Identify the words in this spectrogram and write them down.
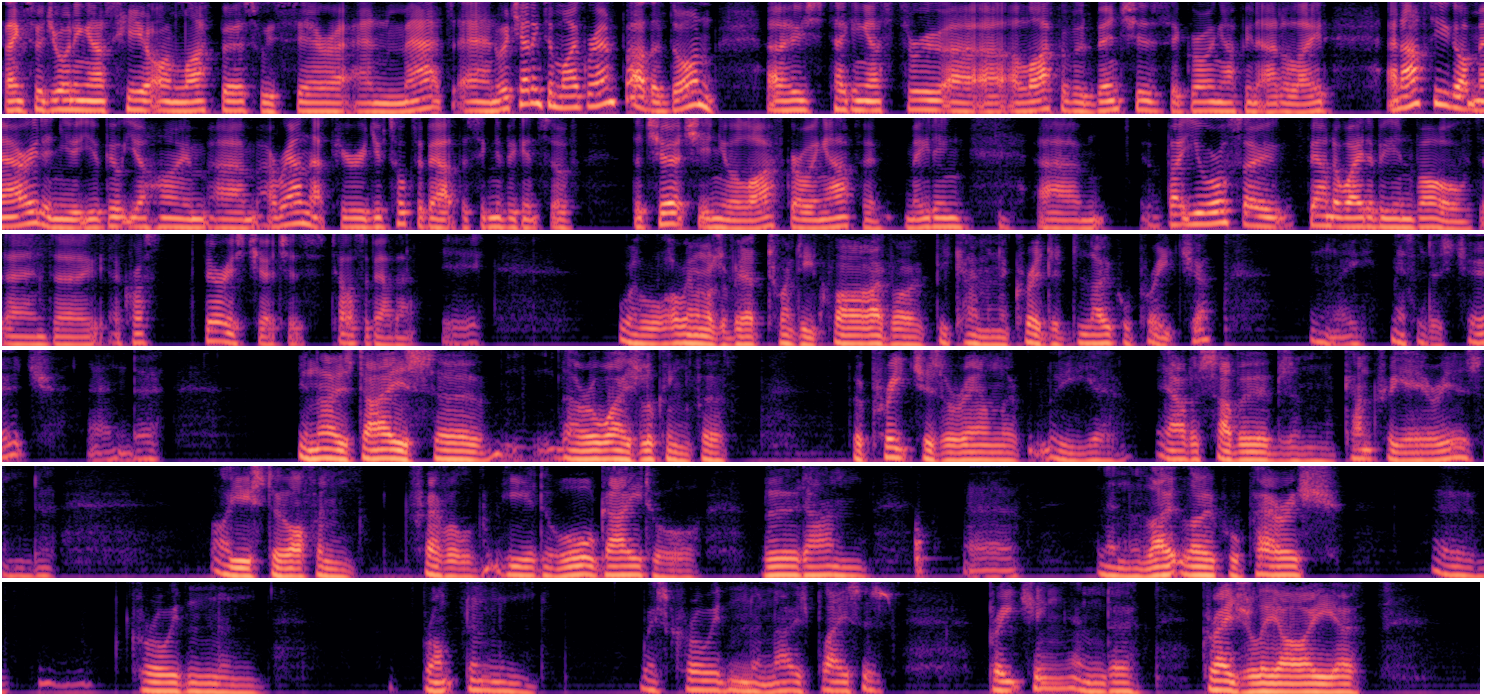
Thanks for joining us here on Life Burst with Sarah and Matt. And we're chatting to my grandfather, Don, uh, who's taking us through a, a life of adventures uh, growing up in Adelaide. And after you got married and you, you built your home, um, around that period, you've talked about the significance of the church in your life growing up and meeting. Um, but you also found a way to be involved and uh, across various churches. Tell us about that. Yeah. Well, when I was about 25, I became an accredited local preacher in the Methodist Church. And uh, in those days, uh, they were always looking for for preachers around the, the uh, outer suburbs and country areas. And uh, I used to often travel here to Aldgate or Verdun, uh, and then the lo- local parish. Uh, Croydon and Brompton and West Croydon and those places preaching, and uh, gradually I uh,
